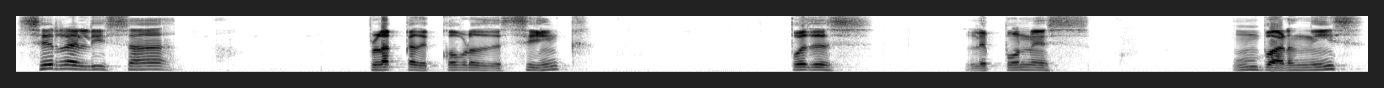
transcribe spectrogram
Se realiza placa de cobre de zinc. Puedes, le pones un barniz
